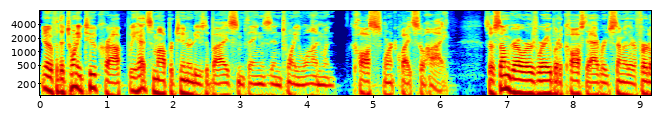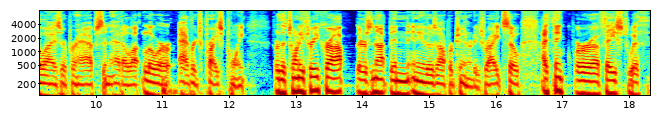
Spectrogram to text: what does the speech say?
you know, for the 22 crop, we had some opportunities to buy some things in 21 when costs weren't quite so high. So some growers were able to cost average some of their fertilizer perhaps and had a lot lower average price point. For the 23 crop, there's not been any of those opportunities, right? So I think we're uh, faced with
